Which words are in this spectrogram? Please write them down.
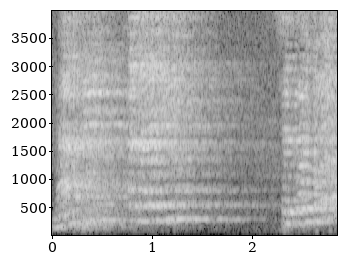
Nanti ada lagi setelah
